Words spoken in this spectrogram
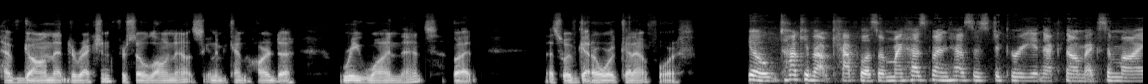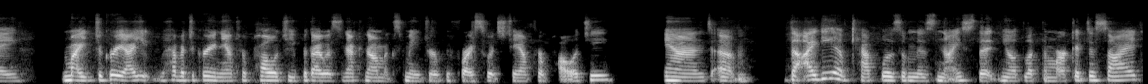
have gone that direction for so long now. It's going to be kind of hard to rewind that, but that's what we've got our work cut out for us. You know, talking about capitalism, my husband has his degree in economics, and my my degree, I have a degree in anthropology, but I was an economics major before I switched to anthropology. And um, the idea of capitalism is nice that, you know, let the market decide.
